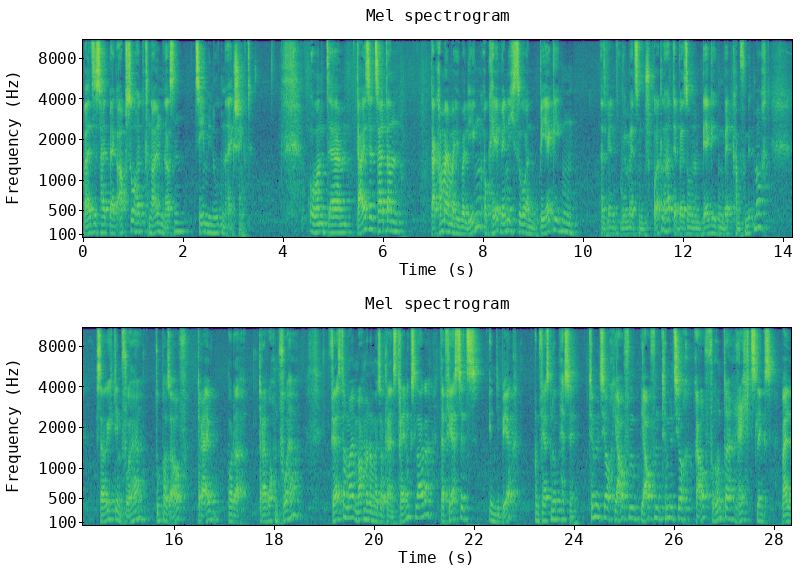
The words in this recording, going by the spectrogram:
weil sie es halt bergab so hat knallen lassen, 10 Minuten eingeschenkt. Und ähm, da ist jetzt halt dann, da kann man ja mal überlegen, okay, wenn ich so einen bergigen, also wenn, wenn man jetzt einen Sportler hat, der bei so einem bergigen Wettkampf mitmacht, sage ich dem vorher, du pass auf, drei oder drei Wochen vorher, fährst du mal, machen wir nochmal so ein kleines Trainingslager, da fährst du jetzt in die Berg und fährst nur Pässe. Auch jaufen, jaufen, auch rauf, runter, rechts, links. Weil,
